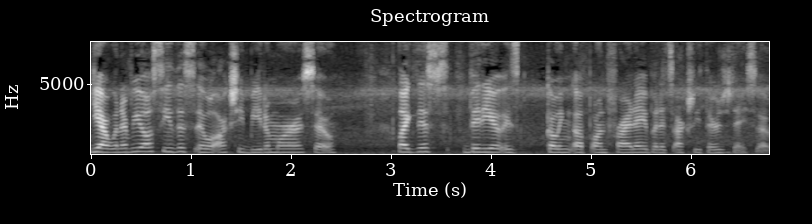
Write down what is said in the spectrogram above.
Yeah, whenever y'all see this, it will actually be tomorrow. So, like this video is going up on Friday, but it's actually Thursday. So,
